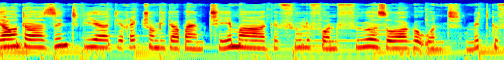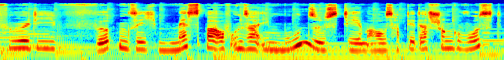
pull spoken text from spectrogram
Ja, und da sind wir direkt schon wieder beim Thema Gefühle von Fürsorge und Mitgefühl, die wirken sich messbar auf unser Immunsystem aus. Habt ihr das schon gewusst?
